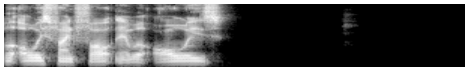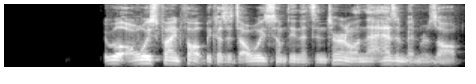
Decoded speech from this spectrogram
We'll always find fault and it will always it will always find fault because it's always something that's internal and that hasn't been resolved.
